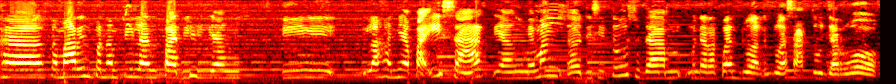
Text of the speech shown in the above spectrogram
ha, kemarin penampilan padi yang di lahannya Pak Ishak yang memang eh, di situ sudah menerapkan dua dua satu Jarwo.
